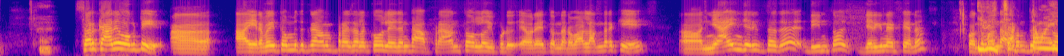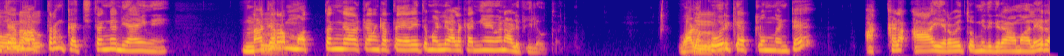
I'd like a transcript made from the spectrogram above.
సార్ కానీ ఒకటి ఆ ఆ ఇరవై తొమ్మిది గ్రామ ప్రజలకు లేదంటే ఆ ప్రాంతంలో ఇప్పుడు ఎవరైతే ఉన్నారో వాళ్ళందరికీ న్యాయం జరుగుతుందా? దీంతో జరిగినట్టేనా? చట్టం అయితే మాత్రం ఖచ్చితంగా న్యాయమే. నగరం మొత్తంగా కనుక తయారైతే మళ్ళీ వాళ్ళకి అన్యాయం అని వాళ్ళు ఫీల్ అవుతారు. వాళ్ళ. కోరిక ఎట్లుందంటే అక్కడ ఆ ఇరవై తొమ్మిది గ్రామాలే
